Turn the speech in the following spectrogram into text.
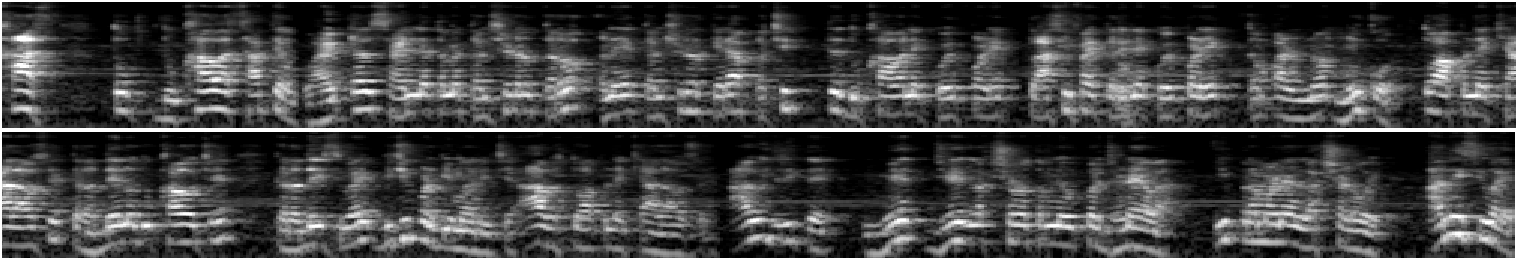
ખાસ તો દુખાવા સાથે વાઇટલ સાઇનને તમે કન્સિડર કરો અને એ કન્સિડર કર્યા પછી તે દુખાવાને કોઈ પણ એક ક્લાસિફાય કરીને કોઈ પણ એક કમ્પાઉન્ડમાં મૂકો તો આપણને ખ્યાલ આવશે કે હૃદયનો દુખાવો છે, કે હૃદય સિવાય બીજી પણ બીમારી છે. આ વસ્તુ આપણને ખ્યાલ આવશે. આવી જ રીતે મેં જે લક્ષણો તમને ઉપર જણાવ્યા એ પ્રમાણે લક્ષણ હોય. આની સિવાય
